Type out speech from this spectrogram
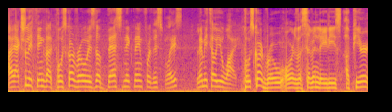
I actually think that Postcard Row is the best nickname for this place. Let me tell you why. Postcard Row or the Seven Ladies appear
